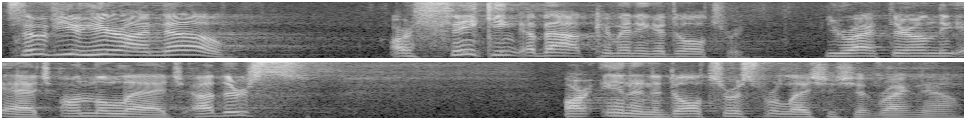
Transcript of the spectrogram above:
Some of you here, I know, are thinking about committing adultery. You're right there on the edge, on the ledge. Others are in an adulterous relationship right now.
